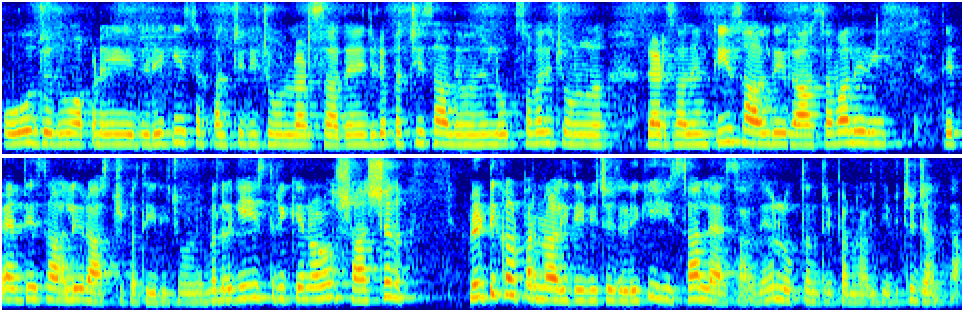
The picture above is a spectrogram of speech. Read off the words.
ਉਹ ਜਦੋਂ ਆਪਣੇ ਜਿਹੜੇ ਕਿ ਸਰਪੰਚ ਦੀ ਚੋਣ ਲੜ ਸਕਦੇ ਨੇ ਜਿਹੜੇ 25 ਸਾਲ ਦੇ ਹੁੰਦੇ ਨੇ ਲੋਕ ਸਭਾ ਦੀ ਚੋਣ ਲੜ ਸਕਦੇ ਨੇ 30 ਸਾਲ ਦੀ ਰਾਜ ਸਭਾ ਲਈ ਤੇ 35 ਸਾਲ ਲਈ ਰਾਸ਼ਟਰਪਤੀ ਦੀ ਚੋਣ ਲਈ। ਮਤਲਬ ਕਿ ਇਸ ਤਰੀਕੇ ਨਾਲ ਉਹ ਸ਼ਾਸਨ ਪੋਲੀਟੀਕਲ ਪ੍ਰਣਾਲੀ ਦੇ ਵਿੱਚ ਜਿਹੜੇ ਕਿ ਹਿੱਸਾ ਲੈ ਸਕਦੇ ਨੇ ਲੋਕਤੰਤਰੀ ਪ੍ਰਣਾਲੀ ਦੇ ਵਿੱਚ ਜਨਤਾ।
